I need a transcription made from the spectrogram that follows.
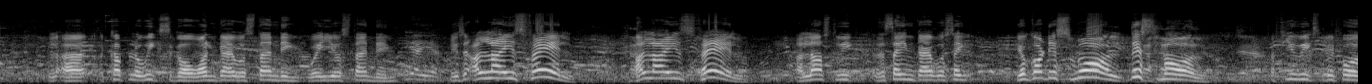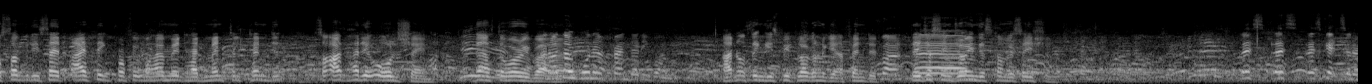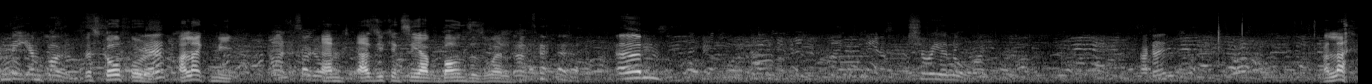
Uh, a couple of weeks ago, one guy was standing where you're standing. Yeah, yeah. He said, Allah is fail. Allah is fail. And last week, the same guy was saying, Your God is small, this small. A few weeks before, somebody said, I think Prophet Muhammad had mental tendencies. So I've had it all, Shane. You don't have to worry about And it. I don't want to offend anyone. I don't think these people are going to get offended. But, They're just um, enjoying this conversation. Let's let's let's get to the meat and bones. Let's go for Yeah? it. I like meat. So do I. And as you can see, I have bones as well. Um, Sharia law. Okay. I, like,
